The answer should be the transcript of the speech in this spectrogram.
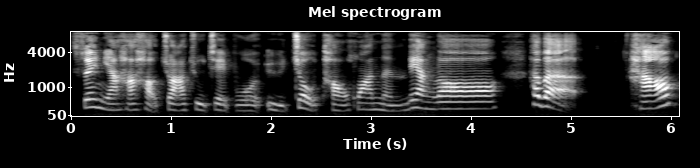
所以你要好好抓住这波宇宙桃花能量喽，好吧？好，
